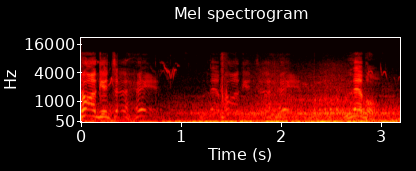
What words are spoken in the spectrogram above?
Target ahead. Level. Ahead. Level.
